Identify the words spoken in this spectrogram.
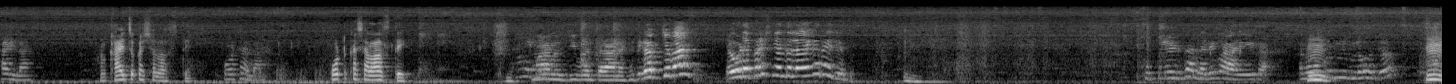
खायला. आणि खायचं कशाला असते? पोठाला पोट कशाला असते? माणूस जिवंत राहण्यासाठी. गपचे बस. तुला काय करायचे खूप लेट झाला रे बाळा हे का लवकर निघलो होतं.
